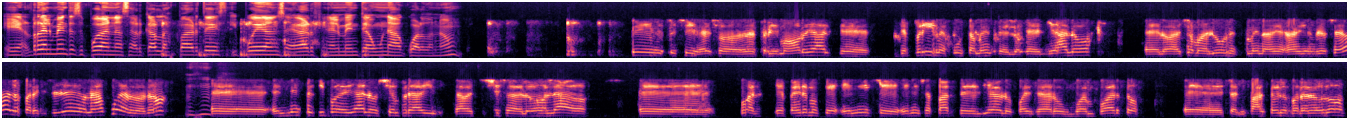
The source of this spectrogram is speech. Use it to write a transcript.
eh, realmente se puedan acercar las partes y puedan llegar finalmente a un acuerdo, ¿no? Sí, sí, sí, eso es primordial, que, que prime justamente lo que es el diálogo eh, lo decíamos el lunes también ahí, en Río Ceballos, para que se llegue a un acuerdo, ¿no? eh, en este tipo de diálogo siempre hay la belleza de los dos lados. Eh, bueno, esperemos que en ese en esa parte del diálogo pueda llegar a un buen puerto eh, satisfactorio para los dos.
